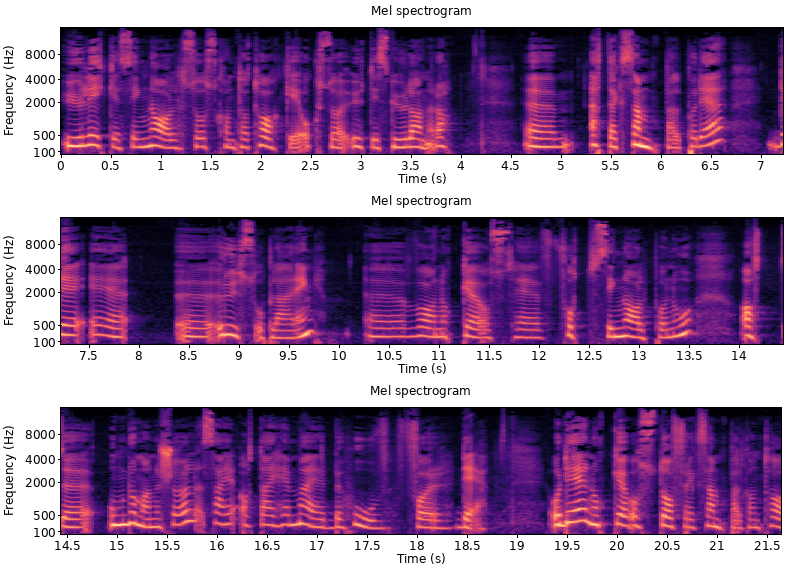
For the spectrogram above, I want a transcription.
ulike signal som vi kan ta tak i også ute i skolene. Da. Ehm, et eksempel på det, det er uh, rusopplæring. Det var noe vi har fått signal på nå. At uh, ungdommene sjøl sier at de har mer behov for det. Og det er noe vi da f.eks. kan ta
